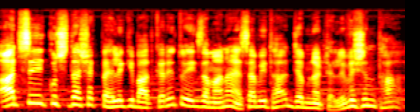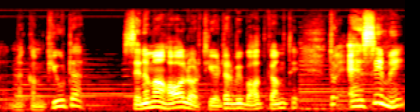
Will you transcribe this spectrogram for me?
आज से कुछ दशक पहले की बात करें तो एक जमाना ऐसा भी था जब न टेलीविज़न था, न कंप्यूटर, सिनेमा हॉल और थिएटर भी बहुत कम थे। तो ऐसे में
